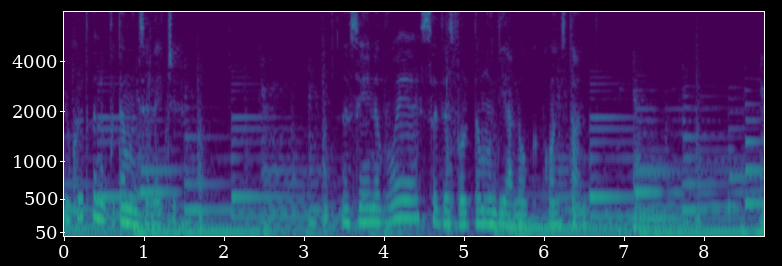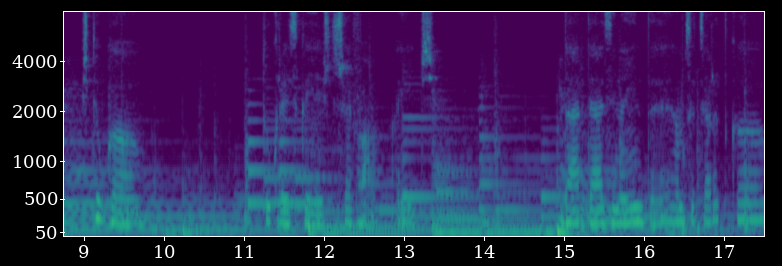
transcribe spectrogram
Eu cred că ne putem înțelege. Însă e nevoie să dezvoltăm un dialog constant. Știu că tu crezi că ești șefa aici, dar de azi înainte am să-ți arăt că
